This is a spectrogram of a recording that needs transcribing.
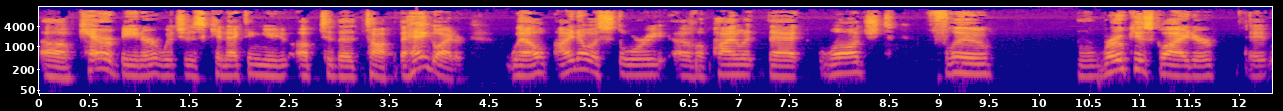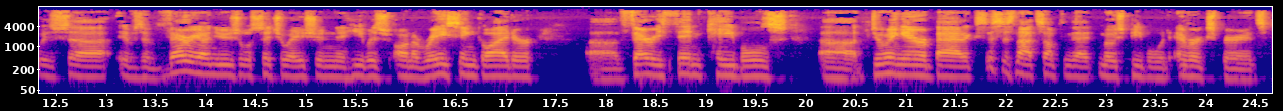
uh, carabiner, which is connecting you up to the top of the hang glider. Well, I know a story of a pilot that launched, flew, broke his glider. It was uh, it was a very unusual situation. He was on a racing glider, uh, very thin cables, uh, doing aerobatics. This is not something that most people would ever experience.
